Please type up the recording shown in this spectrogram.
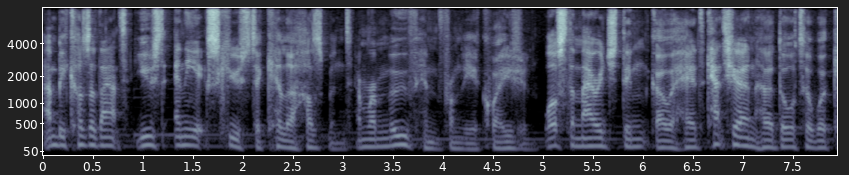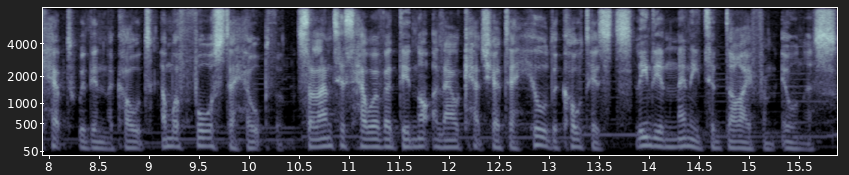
and because of that, used any excuse to kill her husband and remove him from the equation. Whilst the marriage didn't go ahead, Katya and her daughter were kept within the cult and were forced to help them. Silantius, however, did not allow Katya to heal the cultists, leading many to die from illness.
